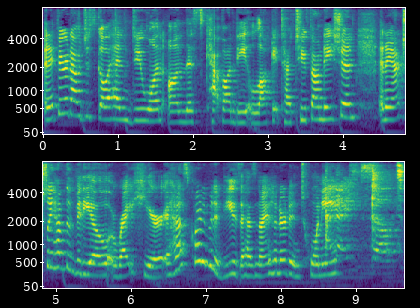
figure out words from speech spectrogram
and I figured I would just go ahead and do one on this Kat Von D Lock It Tattoo Foundation and I actually have the video right here. It has quite a bit of views. It has 920. Okay, so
